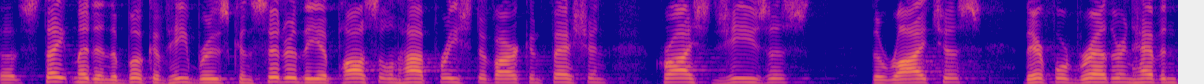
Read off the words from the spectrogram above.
uh, statement in the book of Hebrews. Consider the apostle and high priest of our confession, Christ Jesus, the righteous. Therefore, brethren, having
